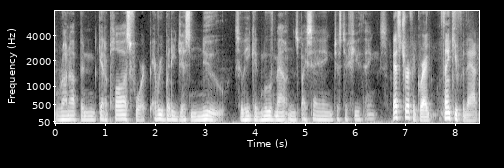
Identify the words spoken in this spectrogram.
run up and get applause for it. Everybody just knew. So he could move mountains by saying just a few things. That's terrific, Greg. Thank you for that.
